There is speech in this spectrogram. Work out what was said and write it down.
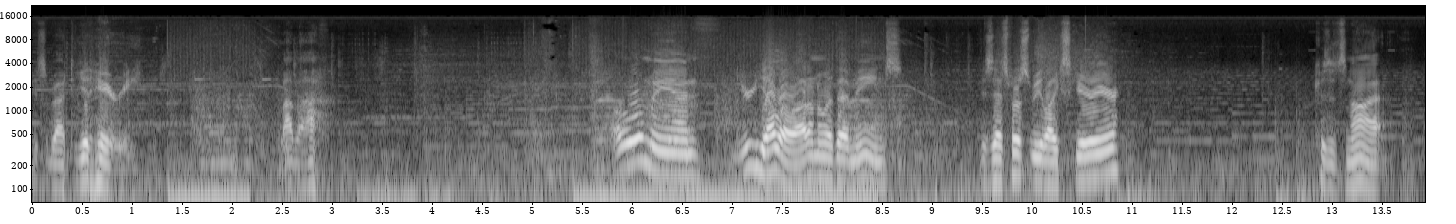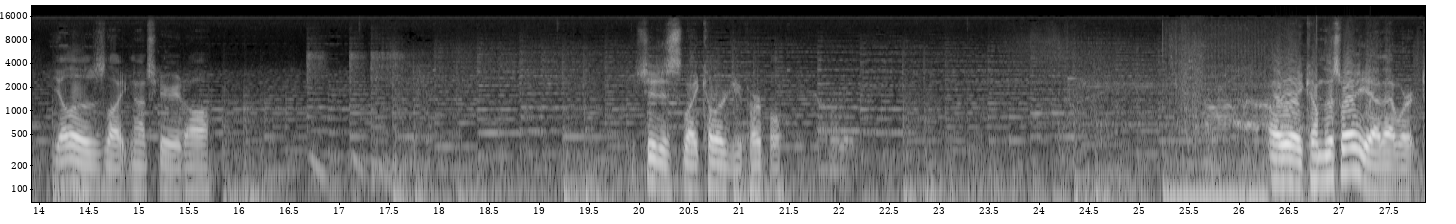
It's about to get hairy. Bye bye. Oh man. You're yellow. I don't know what that means. Is that supposed to be like scarier? Because it's not. Yellow's like not scary at all. Should just like colored you purple. Oh yeah, come this way? Yeah, that worked.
